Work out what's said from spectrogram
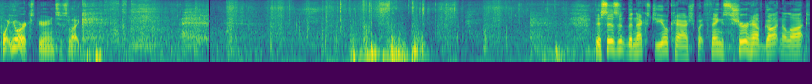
what your experience is like. This isn't the next geocache, but things sure have gotten a lot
